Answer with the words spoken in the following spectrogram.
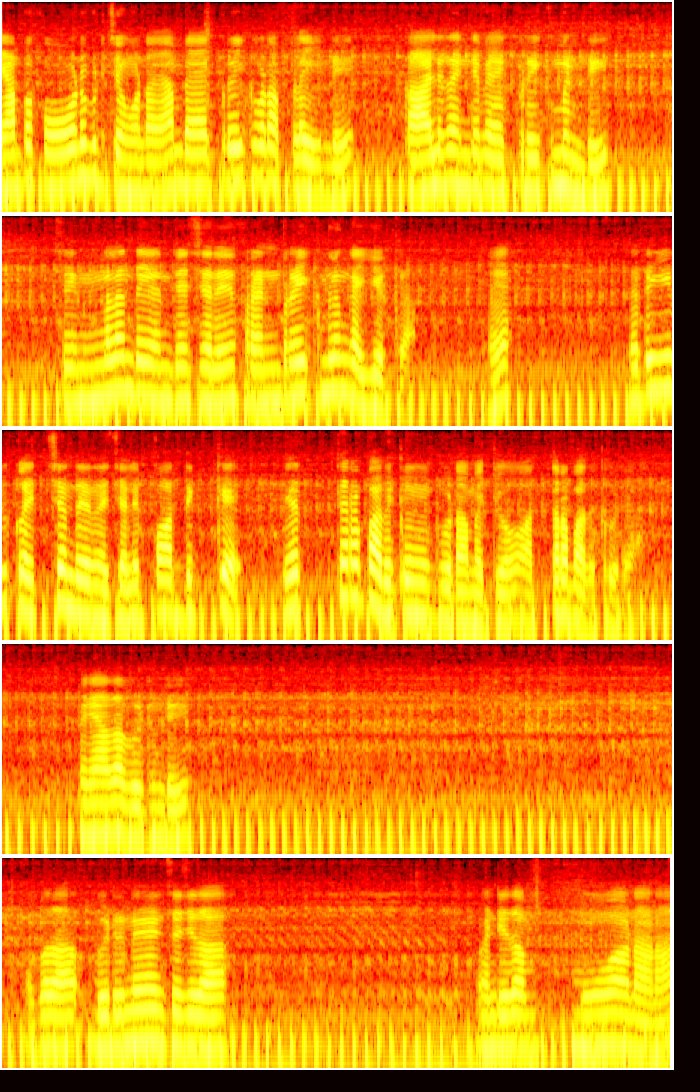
ഞാൻ ഇപ്പോൾ ഫോൺ പിടിച്ചുകൊണ്ടാണ് ഞാൻ ബാക്ക് ബ്രേക്ക് ഇവിടെ അപ്ലൈ ചെയ്യുന്നുണ്ട് കാലിൽ തന്നെ ബാക്ക് ബ്രേക്കും ഉണ്ട് പക്ഷേ നിങ്ങളെന്ത് എന്താ വെച്ചാൽ ഫ്രണ്ട് ബ്രേക്കിലും കൈ വെക്കുക. ഏ? എന്നിട്ട് ഈ ക്ലച്ച് എന്താണെന്ന് വെച്ചാൽ പതുക്കെ എത്ര പതുക്കെ നിങ്ങൾക്ക് വിടാൻ പറ്റുമോ അത്ര പതുക്കെ വിടുക. അപ്പോൾ ഞാൻ അതാ വീട്ടുണ്ട് അപ്പോൾ അതാ വിടുന്നതിനനുസരിച്ച് ഇതാ വണ്ടി ഇതാ മൂവ് ആവണാണ്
